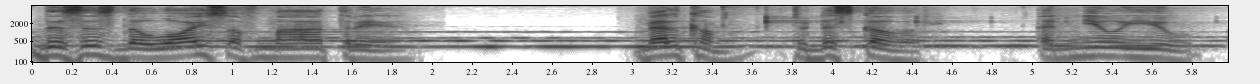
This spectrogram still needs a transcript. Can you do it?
This is the voice of Mahatria. Welcome to discover a new you.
